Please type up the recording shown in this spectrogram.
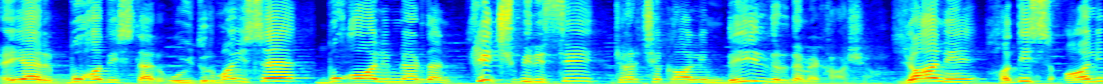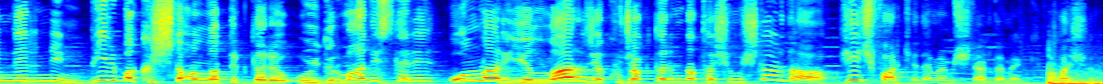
Eğer bu hadisler uydurma ise bu alimlerden hiçbirisi gerçek alim değildir demek haşa. Yani hadis alimlerinin bir bakışta anlattıkları uydurma hadisleri onlar yıllarca kucaklarında taşımışlar da hiç fark edememişler demek. Haşa.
